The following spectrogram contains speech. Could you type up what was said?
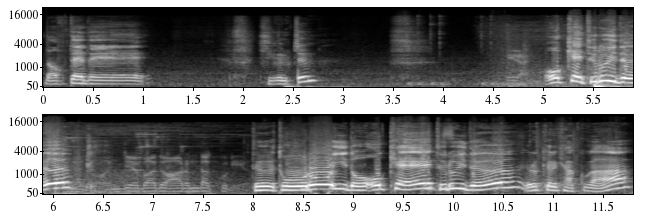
넙대대. 지금쯤? 오케이 아름답구려. 드 도로이도 오케이 드루이드. 이렇게 이렇게 갖고 가.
